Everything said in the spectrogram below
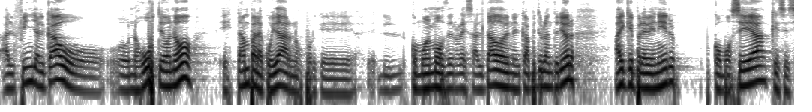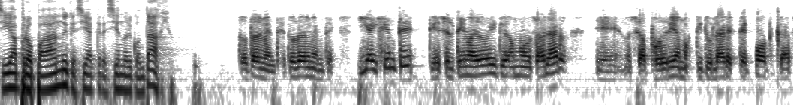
al fin y al cabo, o nos guste o no, están para cuidarnos, porque como hemos resaltado en el capítulo anterior, hay que prevenir como sea que se siga propagando y que siga creciendo el contagio. Totalmente, totalmente. Y hay gente, que es el tema de hoy que vamos a hablar, eh, o sea, podríamos titular este podcast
